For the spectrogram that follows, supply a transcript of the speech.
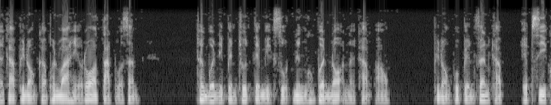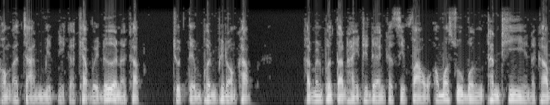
นะครับ พี่น้องครับเพิ่นว่าให้รอตัดว่าซั่นทั้งเบิดนี้เป็นชุดเต็มอีกสูตรหนึ่งของเพิ่นเนาะนะครับเอาพี่น้องผู้เป็นแฟนครับ FC ของอาจารย์มิดนี่ก็แคปไว้เด้อนะครับ ชุดเต็มเพิ่นพี่น้องครับคันมันเพิ่นตัดให้ที่แดงกระสิเฝ้าเอามาสู่เบิงทันทีนะครับ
